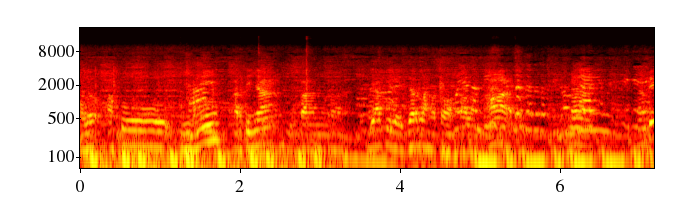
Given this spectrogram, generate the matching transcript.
Kalau aku gini artinya bukan dia villager lah atau apa. Ah, nah nanti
